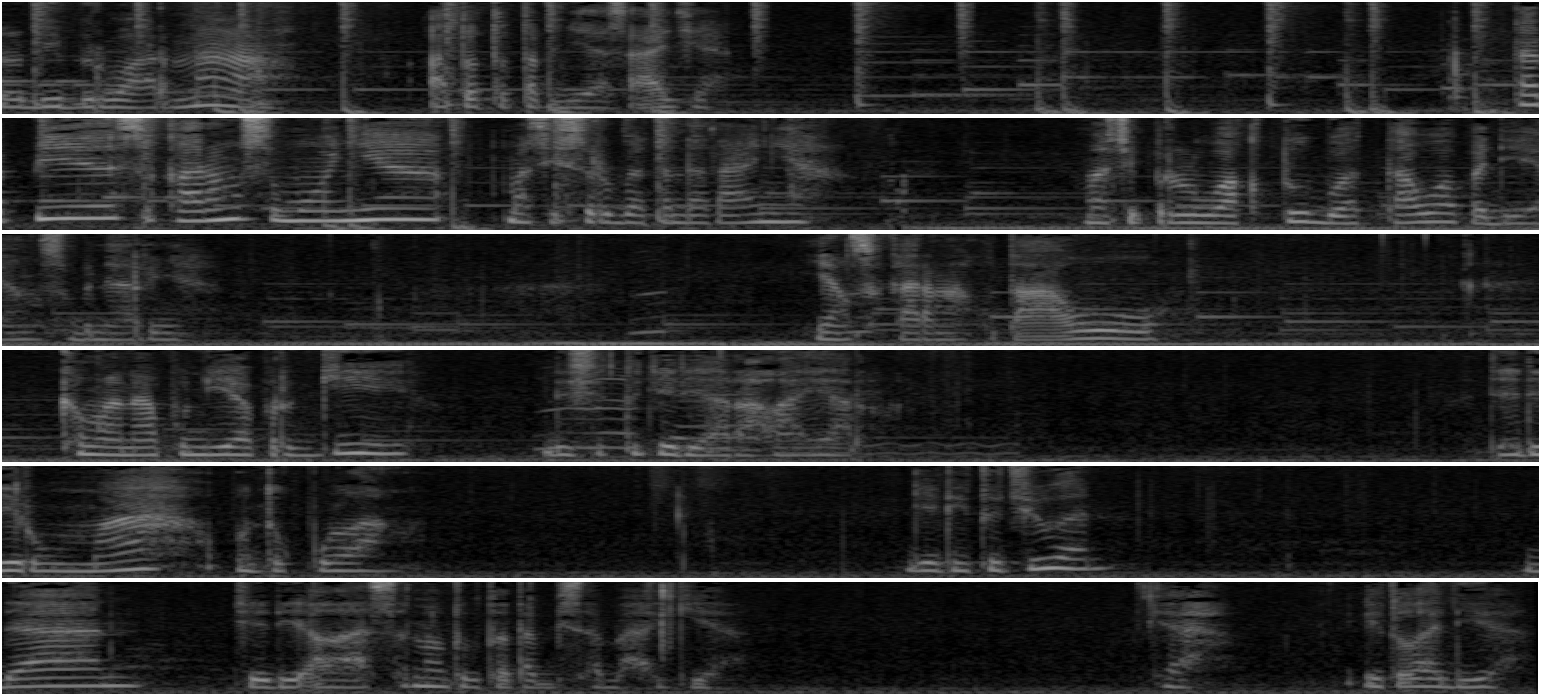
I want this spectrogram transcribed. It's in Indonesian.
Lebih berwarna atau tetap biasa aja? Tapi sekarang semuanya masih serba tanda tanya. Masih perlu waktu buat tahu apa dia yang sebenarnya. Yang sekarang aku tahu, ke mana pun dia pergi, di situ jadi arah layar. Jadi rumah untuk pulang. Jadi tujuan. Dan jadi alasan untuk tetap bisa bahagia. Ya, itulah dia.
